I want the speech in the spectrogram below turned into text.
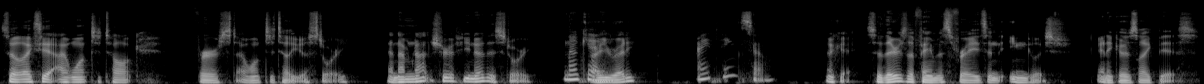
So, Alexia, I want to talk first. I want to tell you a story. And I'm not sure if you know this story. Okay. Are you ready? I think so. Okay, so there's a famous phrase in English, and it goes like this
